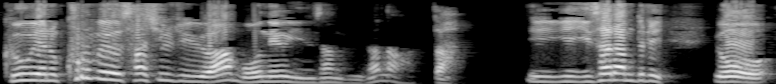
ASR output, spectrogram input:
그 후에는 쿠르베의 사실주의와 모네의 인상주의가 나왔다. 이, 이 사람들이 요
